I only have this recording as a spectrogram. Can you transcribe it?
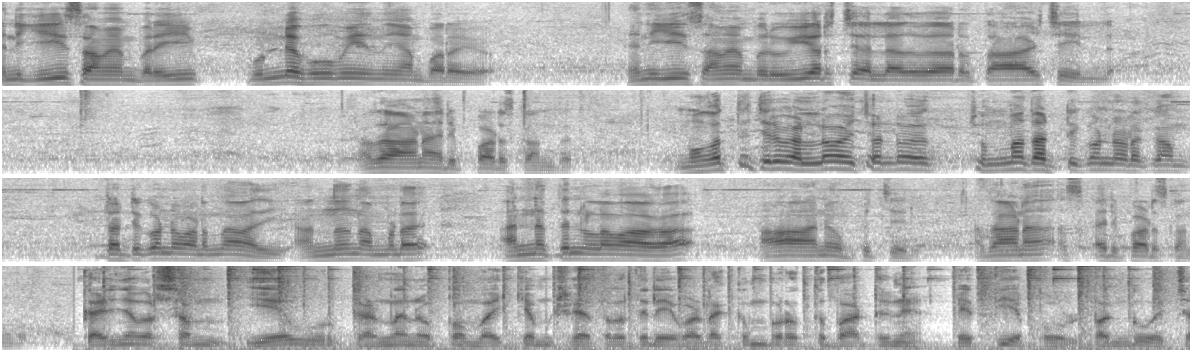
എനിക്ക് ഈ സമയം വരെ ഈ പുണ്യഭൂമിയിൽ നിന്ന് ഞാൻ പറയുക എനിക്ക് ഈ സമയം വരെ ഉയർച്ച അല്ലാതെ വേറെ താഴ്ചയില്ല. അതാണ് ഹരിപ്പാട് സ്കന്ധൻ. മുഖത്ത് ഇച്ചിരി വെള്ളം ഒഴിച്ചോണ്ട് ചുമ്മാ തട്ടിക്കൊണ്ട് അടക്കാം തട്ടിക്കൊണ്ട് നടന്നാൽ മതി. അന്ന് നമ്മുടെ അന്നത്തിനുള്ള വാക ആ ആന ഒപ്പിച്ചേരും. അതാണ് ഹരിപ്പാട് സ്കന്ദ് കഴിഞ്ഞ വർഷം ഏവൂർ കണ്ണനൊപ്പം വൈക്കം ക്ഷേത്രത്തിലെ വടക്കുംപുറത്ത് പാട്ടിന് എത്തിയപ്പോൾ പങ്കുവച്ച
